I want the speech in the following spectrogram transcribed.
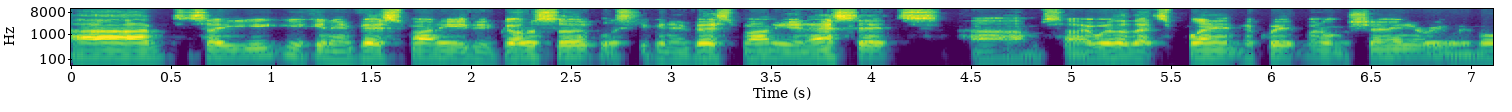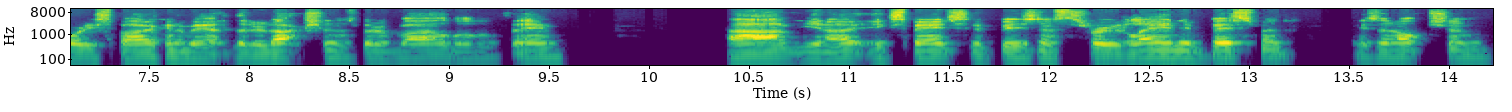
Uh, so you, you, can invest money if you've got a surplus. You can invest money in assets. Um, so whether that's plant and equipment or machinery, we've already spoken about the deductions that are available with them. Um, you know, expansion of business through land investment is an option.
